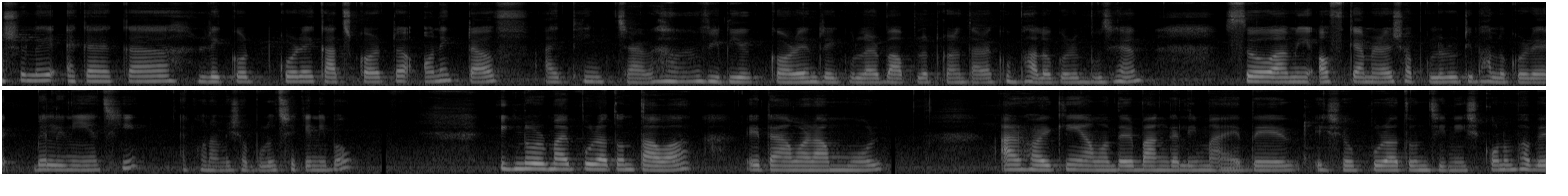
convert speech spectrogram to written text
আসলে একা একা রেকর্ড করে কাজ করাটা অনেক টাফ আই থিঙ্ক যারা ভিডিও করেন রেগুলার বা আপলোড করেন, তারা খুব ভালো করে বুঝেন। সো আমি অফ ক্যামেরায় সবগুলো রুটি ভালো করে বেলে নিয়েছি। এখন আমি সবগুলো ছেঁকে নিব। ইগনোর মাই পুরাতন তাওয়া। এটা আমার আম্মুর। আর হয় কি আমাদের বাঙালি মায়েদের এসব পুরাতন জিনিস কোনোভাবে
